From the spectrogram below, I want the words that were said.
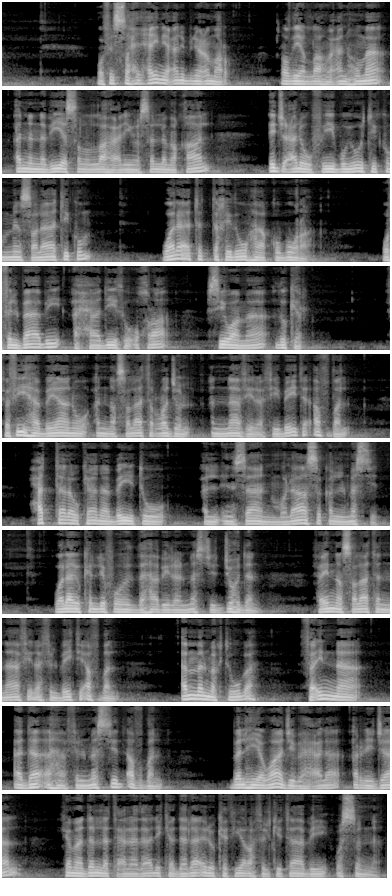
وفي الصحيحين عن ابن عمر رضي الله عنهما أن النبي صلى الله عليه وسلم قال اجعلوا في بيوتكم من صلاتكم ولا تتخذوها قبورا. وفي الباب أحاديث أخرى سوى ما ذكر. ففيها بيان أن صلاة الرجل النافلة في بيته أفضل حتى لو كان بيت الإنسان ملاصقا للمسجد ولا يكلفه الذهاب إلى المسجد جهدا فإن صلاة النافلة في البيت أفضل. أما المكتوبة فإن أداءها في المسجد أفضل بل هي واجبة على الرجال كما دلت على ذلك دلائل كثيرة في الكتاب والسنة.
